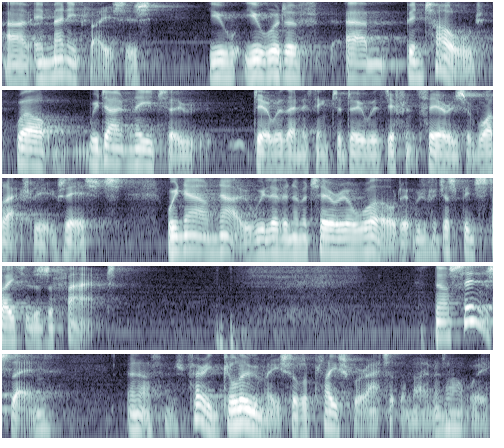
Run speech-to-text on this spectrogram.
uh, in many places, you, you would have um, been told, well, we don't need to deal with anything to do with different theories of what actually exists. We now know we live in a material world. It would have just been stated as a fact. Now, since then, and it's a very gloomy sort of place we're at at the moment, aren't we?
